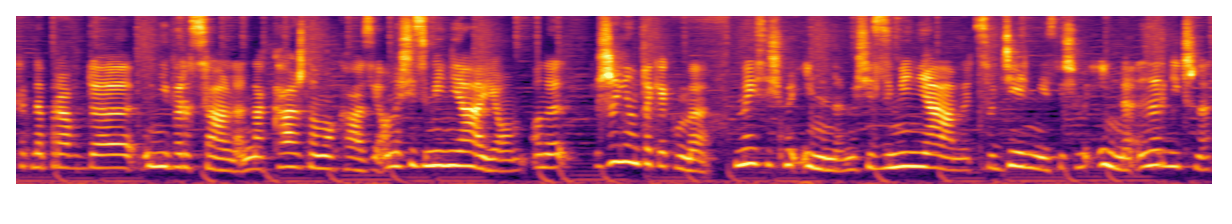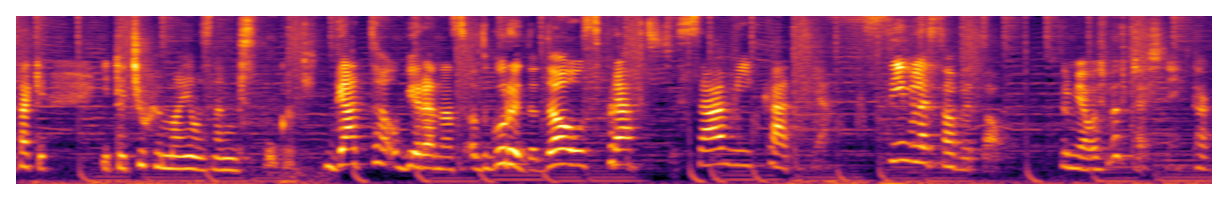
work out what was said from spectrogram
tak naprawdę uniwersalne, na każdą okazję. One się zmieniają, one żyją tak jak my. My jesteśmy inne, my się zmieniamy, codziennie jesteśmy inne, energiczne, takie. I te ciuchy mają z nami współgrać. Gatta ubiera nas od góry do dołu. Sprawdźcie sami Katia. Seamlessowy top, który miałyśmy wcześniej. Tak,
